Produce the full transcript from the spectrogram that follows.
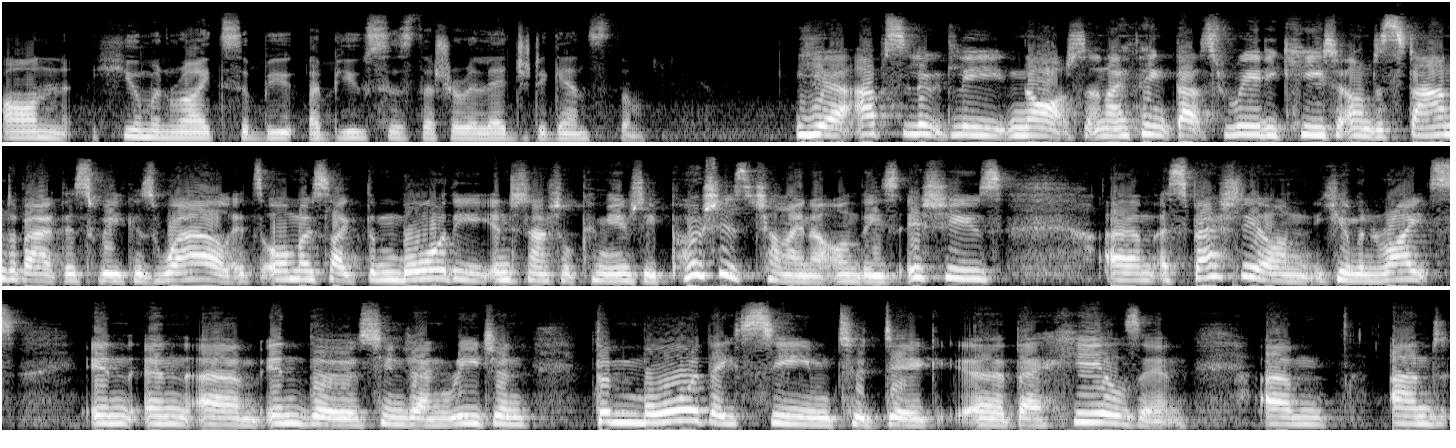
on human rights abu- abuses that are alleged against them. Yeah, absolutely not. And I think that's really key to understand about this week as well. It's almost like the more the international community pushes China on these issues, um, especially on human rights in, in, um, in the Xinjiang region, the more they seem to dig uh, their heels in. Um, and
